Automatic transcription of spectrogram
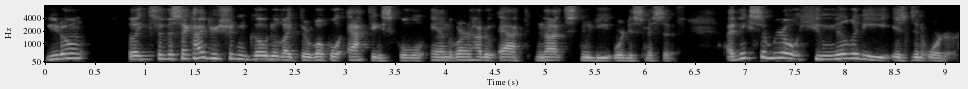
You don't like so the psychiatrist shouldn't go to like their local acting school and learn how to act not snooty or dismissive. I think some real humility is in order.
